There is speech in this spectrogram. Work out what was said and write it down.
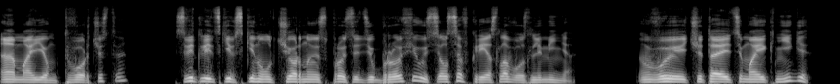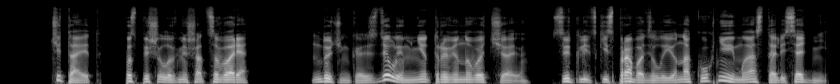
«О моем творчестве?» Светлицкий вскинул черную с проседью бровь и уселся в кресло возле меня. «Вы читаете мои книги?» «Читает», — поспешила вмешаться Варя. «Доченька, сделай мне травяного чаю». Светлицкий спровадил ее на кухню, и мы остались одни.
